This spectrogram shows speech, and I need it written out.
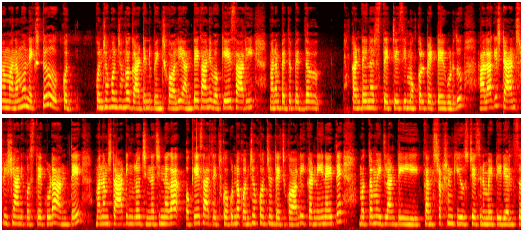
మనము నెక్స్ట్ కొంచెం కొంచెంగా గార్డెన్ని పెంచుకోవాలి. అంతేకాని ఒకేసారి మనం పెద్ద పెద్ద కంటైనర్స్ తెచ్చేసి మొక్కలు పెట్టేయకూడదు. అలాగే స్టాండ్స్ విషయానికి వస్తే కూడా అంతే. మనం స్టార్టింగ్లో చిన్న చిన్నగా ఒకేసారి తెచ్చుకోకుండా కొంచెం కొంచెం తెచ్చుకోవాలి. ఇక్కడ నేనైతే మొత్తం ఇట్లాంటి కన్స్ట్రక్షన్కి యూస్ చేసిన మెటీరియల్స్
